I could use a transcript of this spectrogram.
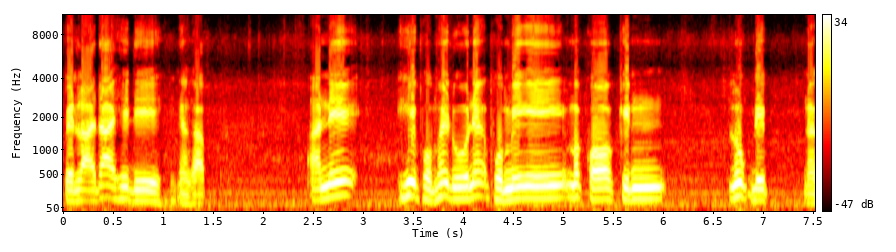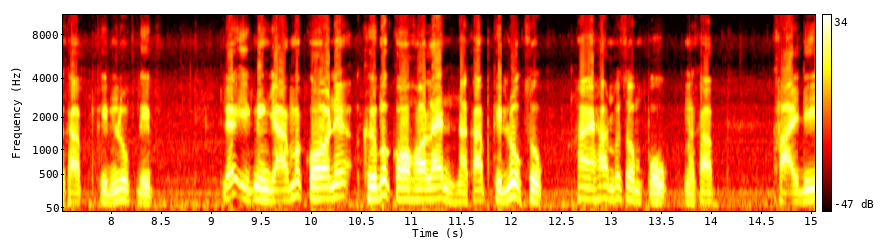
เป็นรายได้ที่ดีนะครับ อันนี้ที่ผมให้ดูเนี่ยผมมีมะกอกินลูกดิบนะครับ กินลูกดิบ แล้วอีกหนึ่งอย่างมะกอเนี่ยคือมะกอฮอลแลนด์นะครับกินลูกสุกให้ท่านผู้ชมปลูกนะครับขายดี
